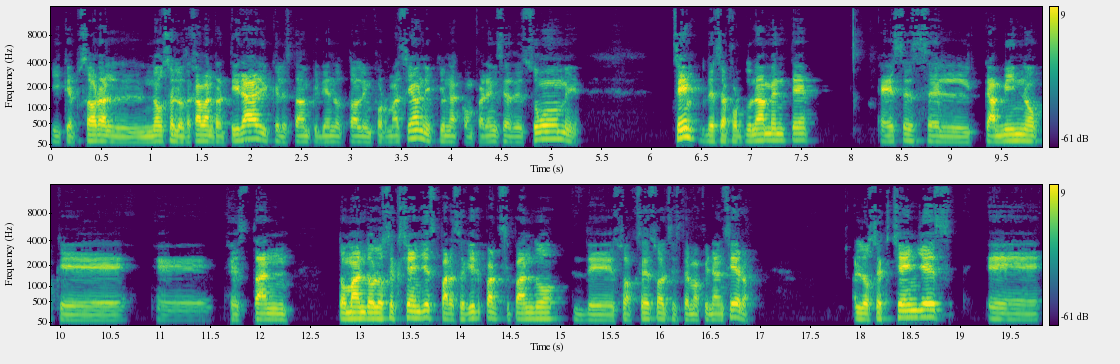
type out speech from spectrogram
y que pues ahora no se lo dejaban retirar y que le estaban pidiendo toda la información y que una conferencia de Zoom. Sí, desafortunadamente ese es el camino que eh, están tomando los exchanges para seguir participando de su acceso al sistema financiero. Los exchanges eh,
